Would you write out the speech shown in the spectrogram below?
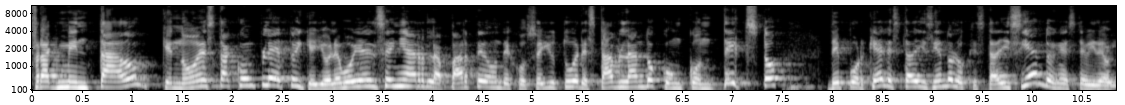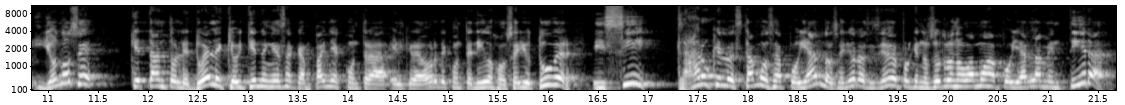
fragmentado que no está completo y que yo le voy a enseñar la parte donde José Youtuber está hablando con contexto de por qué él está diciendo lo que está diciendo en este video. Y yo no sé qué tanto les duele que hoy tienen esa campaña contra el creador de contenido José Youtuber. Y sí, claro que lo estamos apoyando, señoras y señores, porque nosotros no vamos a apoyar la mentira.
